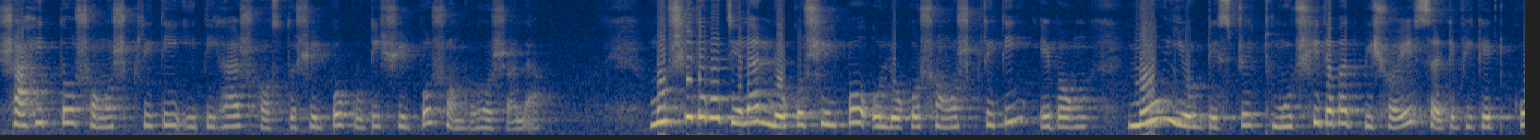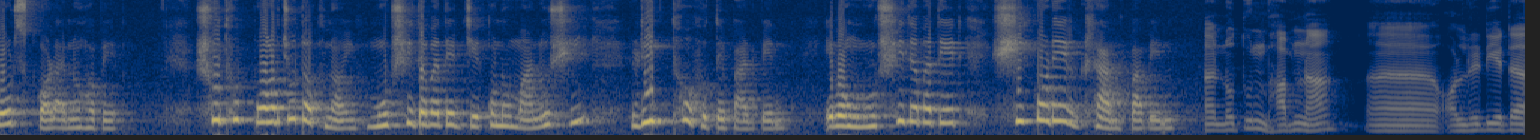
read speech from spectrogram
সাহিত্য, সংস্কৃতি, ইতিহাস, হস্তশিল্প কুটির শিল্প সংগ্রহশালা। মুর্শিদাবাদ জেলার লোকশিল্প ও লোক সংস্কৃতি এবং নো ইয়োর ডিস্ট্রিক্ট মুর্শিদাবাদ বিষয়ে সার্টিফিকেট কোর্স করানো হবে। শুধু পর্যটক নয়, মুর্শিদাবাদের যে কোনো মানুষই ঋদ্ধ হতে পারবেন এবং মুর্শিদাবাদের শিকড়ের ঘ্রাণ পাবেন। নতুন ভাবনা অলরেডি এটা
